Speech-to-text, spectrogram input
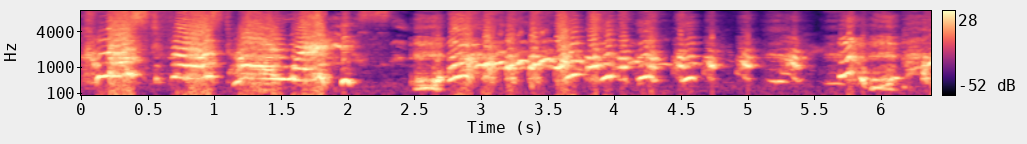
Crust fast always."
